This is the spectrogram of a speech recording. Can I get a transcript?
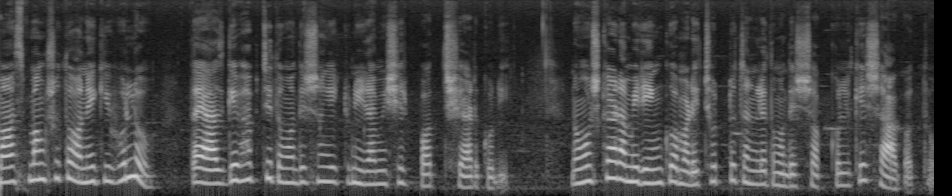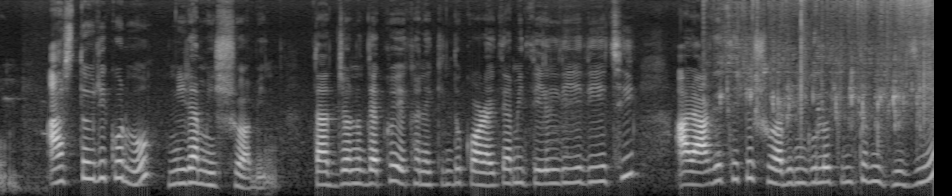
মাছ মাংস তো অনেকই হলো, তাই আজকে ভাবছি তোমাদের সঙ্গে একটু নিরামিষের পথ শেয়ার করি। নমস্কার, আমি রিঙ্কু, আমার এই ছোট্ট চ্যানেলে তোমাদের সকলকে স্বাগত। আজ তৈরি করব নিরামিষ সোয়াবিন। তার জন্য দেখো, এখানে কিন্তু কড়াইতে আমি তেল দিয়ে দিয়েছি, আর আগে থেকে সোয়াবিনগুলো কিন্তু আমি ভিজিয়ে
